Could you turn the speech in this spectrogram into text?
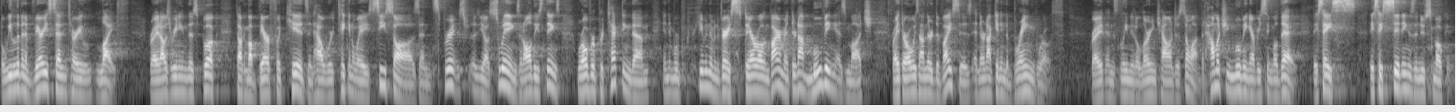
But we live in a very sedentary life right? I was reading this book talking about barefoot kids and how we're taking away seesaws and you know, swings and all these things. We're overprotecting them and we're keeping them in a very sterile environment. They're not moving as much, right? They're always on their devices and they're not getting the brain growth, right? And it's leading to learning challenges and so on. But how much are you moving every single day? They say, they say sitting is the new smoking,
